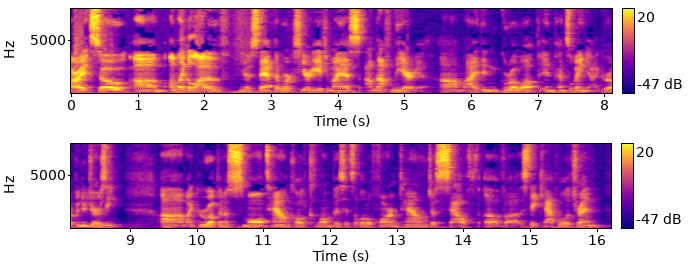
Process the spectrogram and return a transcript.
All right. So, um, unlike a lot of you know staff that works here at HMIS, I'm not from the area. Um, I didn't grow up in Pennsylvania. I grew up in New Jersey. Um, I grew up in a small town called Columbus. It's a little farm town just south of uh, the state capital of Trenton.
